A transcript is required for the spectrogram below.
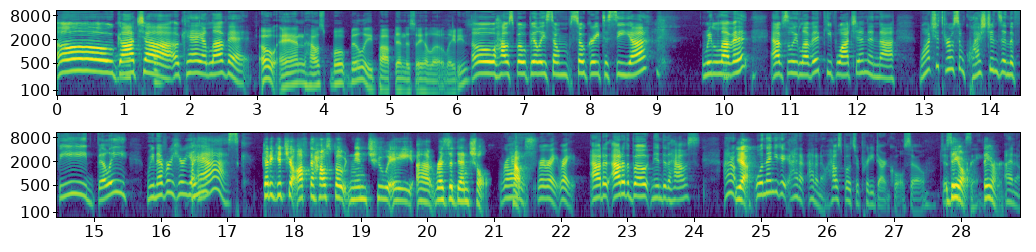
Oh, gotcha. Okay, I love it. Oh, and Houseboat Billy popped in to say hello, ladies. Oh, Houseboat Billy, so so great to see ya. We love it. Absolutely love it. Keep watching and uh, why don't you throw some questions in the feed, Billy? We never hear you I- ask. Got to get you off the houseboat and into a uh, residential Right, house. right, right, right. Out of out of the boat and into the house. I don't. Yeah. Well, and then you get. I don't. I don't know. Houseboats are pretty darn cool. So just They are. say. They are. I know.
